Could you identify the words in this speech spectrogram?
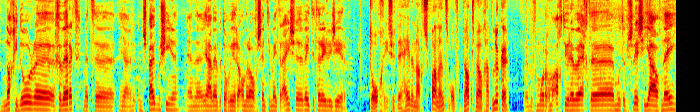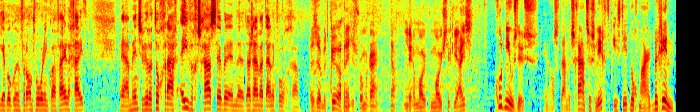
Een nachtje doorgewerkt uh, met uh, ja, een spuitmachine. En uh, ja, we hebben toch weer anderhalve centimeter ijs weten te realiseren. Toch is het de hele nacht spannend of dat wel gaat lukken. We hebben vanmorgen om 8 uur hebben we echt moeten beslissen ja of nee. Je hebt ook een verantwoording qua veiligheid. Maar ja, mensen willen toch graag even geschaatst hebben en daar zijn we uiteindelijk voor gegaan. Ze hebben het keurig netjes voor elkaar. Ja, er ligt een mooi, mooi stukje ijs. Goed nieuws dus. En als het aan de schaatsers ligt, is dit nog maar het begin.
